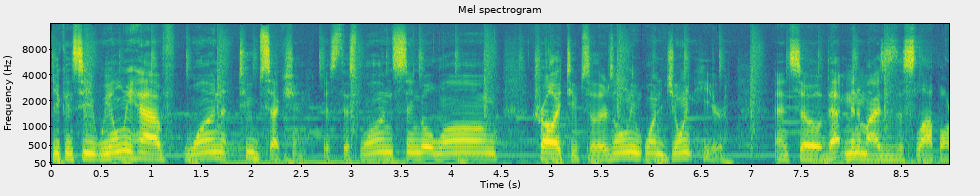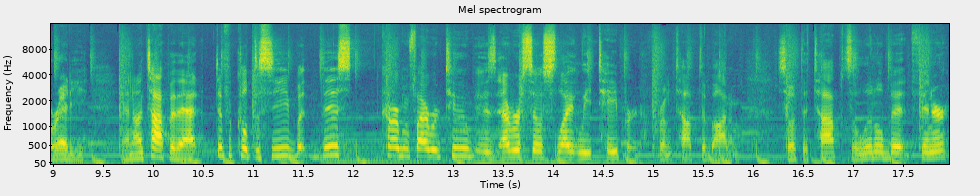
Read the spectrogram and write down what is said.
you can see we only have one tube section. It's this one single long trolley tube. So there's only one joint here. And so that minimizes the slop already. And on top of that, difficult to see, but this carbon fiber tube is ever so slightly tapered from top to bottom. So at the top, it's a little bit thinner,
